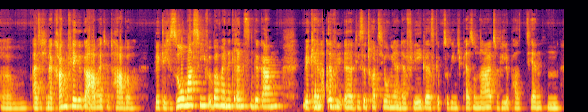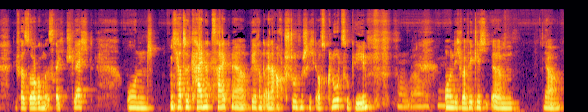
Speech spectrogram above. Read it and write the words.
ähm, als ich in der Krankenpflege gearbeitet habe, wirklich so massiv über meine Grenzen gegangen. Wir kennen alle äh, die Situation ja in der Pflege. Es gibt zu wenig Personal, zu viele Patienten. Die Versorgung ist recht schlecht. Und ich hatte keine Zeit mehr, während einer Acht-Stunden-Schicht aufs Klo zu gehen. Oh, okay. Und ich war wirklich, ähm, ja,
